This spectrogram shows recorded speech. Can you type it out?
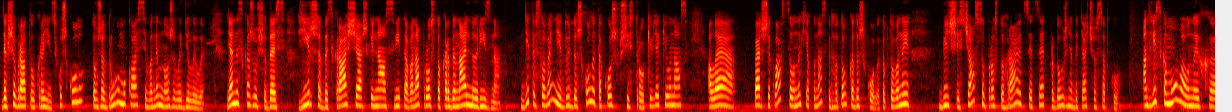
Якщо брати українську школу, то вже в другому класі вони множили ділили. Я не скажу, що десь гірша, десь краща шкільна освіта, вона просто кардинально різна. Діти в Словенії йдуть до школи також в 6 років, як і у нас. Але перший клас це у них, як у нас, підготовка до школи. Тобто вони більшість часу просто граються, це як продовження дитячого садку. Англійська мова у них е,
